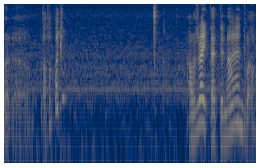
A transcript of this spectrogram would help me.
But uh lava bucket? I was right, that did not end well.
